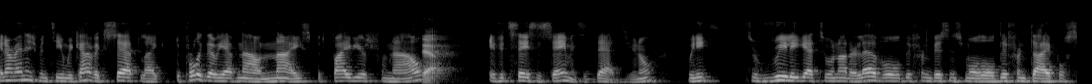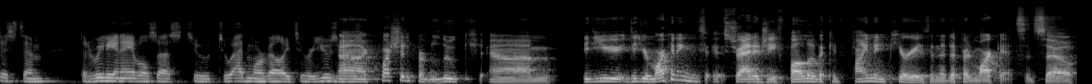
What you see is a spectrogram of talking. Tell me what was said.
in our management team we kind of accept like the product that we have now nice, but five years from now, yeah, if it stays the same, it's dead. You know, we need to really get to another level, different business model, different type of system that really enables us to to add more value to our users. Uh, question from Luke: um, Did you did your marketing strategy follow the confinement periods in the different markets? And so,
